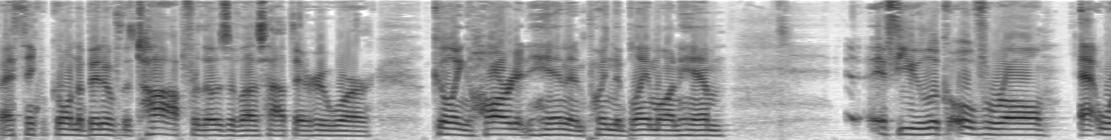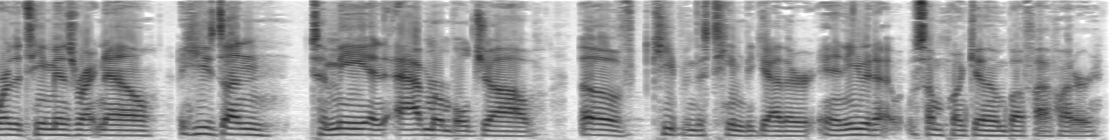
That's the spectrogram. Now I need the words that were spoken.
but I think we're going a bit over the top for those of us out there who are going hard at him and putting the blame on him. If you look overall at where the team is right now, he's done to me, an admirable job of keeping this team together and even at some point getting them above 500.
